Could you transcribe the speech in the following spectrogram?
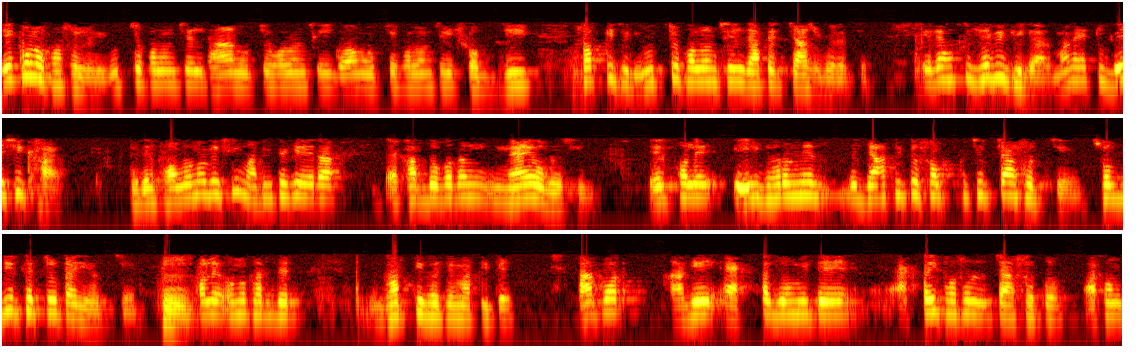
যে কোনো ফসলেরই উচ্চ ফলনশীল ধান উচ্চ ফলনশীল গম উচ্চ ফলনশীল সবজি সবকিছুরই উচ্চ ফলনশীল জাতের চাষ বেড়েছে। এরা হচ্ছে হেভি ফিডার মানে একটু বেশি খায়। এদের ফলনও বেশি মাটি থেকে এরা খাদ্য উপাদান নেয়ও বেশি। এর ফলে এই ধরনের জাতি তো সবকিছুর চাষ হচ্ছে সবজির ক্ষেত্রেও তাই হচ্ছে। ফলে অনুখাদ্যের ঘাটতি হয়েছে মাটিতে। তারপর আগে একটা জমিতে একটাই ফসল চাষ হতো এখন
